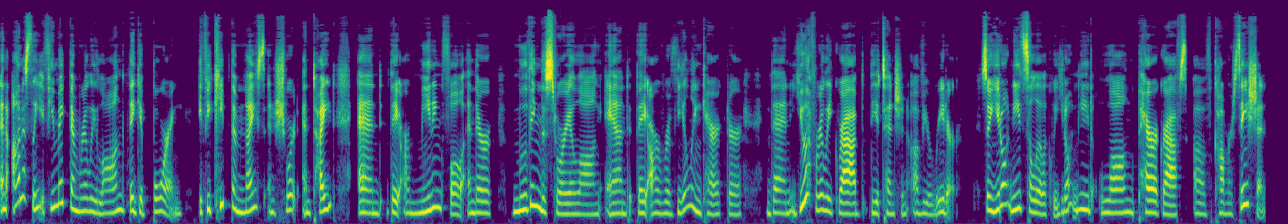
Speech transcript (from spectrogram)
and honestly if you make them really long they get boring if you keep them nice and short and tight and they are meaningful and they're moving the story along and they are revealing character then you have really grabbed the attention of your reader so you don't need soliloquy. You don't need long paragraphs of conversation.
